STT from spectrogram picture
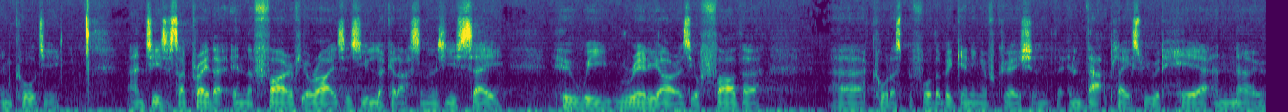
and called you. And Jesus, I pray that in the fire of your eyes, as you look at us and as you say who we really are as your Father uh, called us before the beginning of creation, that in that place we would hear and know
